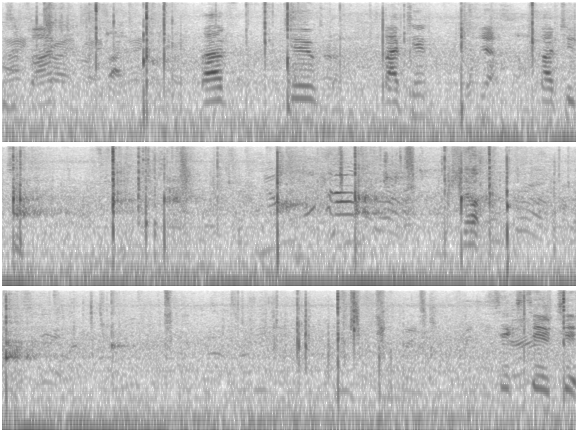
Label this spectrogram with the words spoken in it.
Was it five? Five two. Five two? Yes. Five two two. No. Two two.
